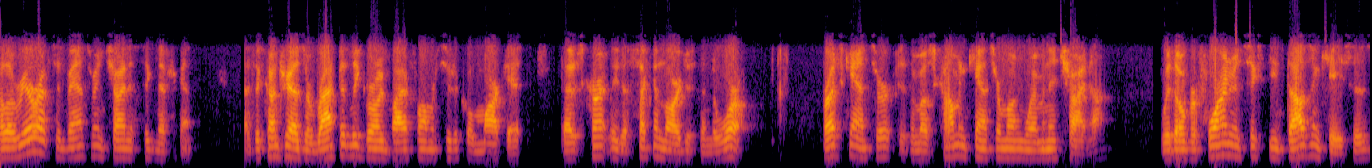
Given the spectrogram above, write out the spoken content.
Pelareorep's advancement in China is significant, as the country has a rapidly growing biopharmaceutical market that is currently the second largest in the world. Breast cancer is the most common cancer among women in China, with over 416,000 cases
